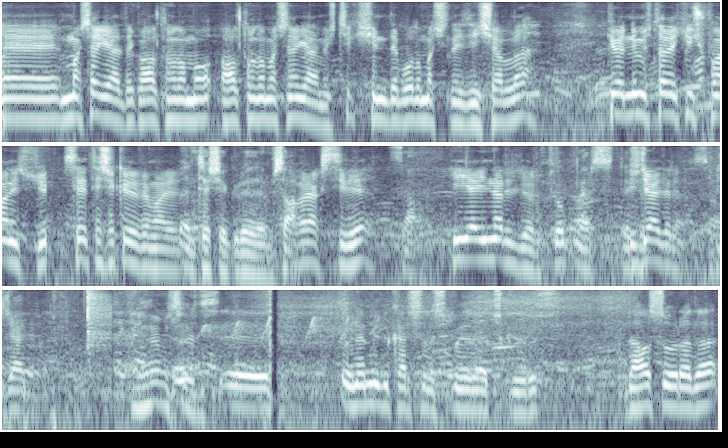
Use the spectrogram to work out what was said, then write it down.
Ee, maça geldik. Altınordu, Altınordu maçına gelmiştik. Şimdi de Bolu maçındayız inşallah. Gönlümüz tabii ki 3 puan istiyor. Size teşekkür ederim. Ali. Ben teşekkür ederim. Sağ olun. Avrax TV'ye. Sağ olun. İyi yayınlar diliyorum. Çok mersi. Rica ederim. Rica ederim. Evet, e, önemli bir karşılaşmaya daha çıkıyoruz. Daha sonra da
